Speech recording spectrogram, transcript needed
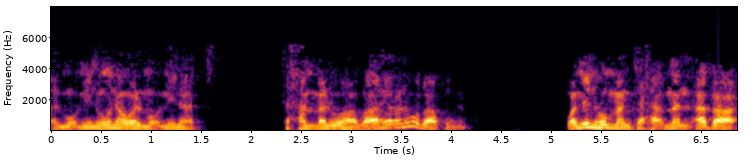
المؤمنون والمؤمنات تحملوها ظاهرا وباطنا. ومنهم من من أبى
